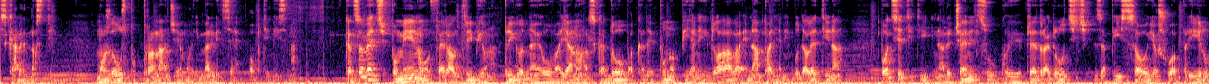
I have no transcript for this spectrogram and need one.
skarednosti. Možda usput pronađemo i mrvice optimizma. Kad sam već pomenuo Feral Tribune, prigodna je ova januarska doba kada je puno pijenih glava i napaljenih budaletina, podsjetiti na rečenicu koju je Predrag Lucić zapisao još u aprilu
